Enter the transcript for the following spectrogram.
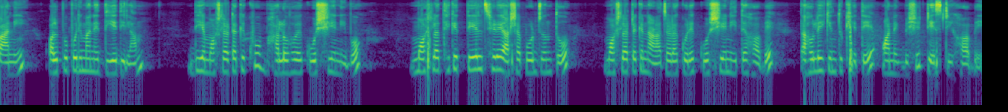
পানি অল্প পরিমাণে দিয়ে দিলাম। দিয়ে মশলাটাকে খুব ভালোভাবে কষিয়ে নিব। মশলা থেকে তেল ছেড়ে আসা পর্যন্ত মশলাটাকে নাড়াচাড়া করে কষিয়ে নিতে হবে, তাহলেই কিন্তু খেতে অনেক বেশি টেস্টি হবে।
